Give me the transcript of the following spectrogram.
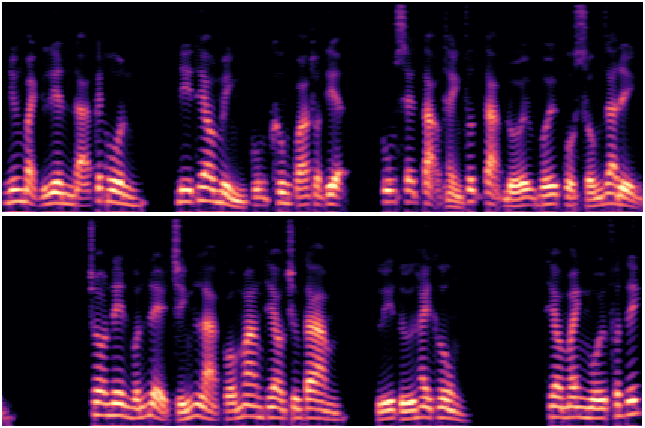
nhưng bạch liên đã kết hôn, đi theo mình cũng không quá thuận tiện, cũng sẽ tạo thành phức tạp đối với cuộc sống gia đình. Cho nên vấn đề chính là có mang theo trương tam, lý tứ hay không? Theo manh mối phân tích,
